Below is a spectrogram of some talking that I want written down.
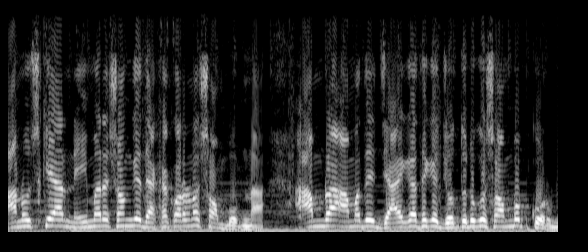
মানুষকে আর নেইমারের সঙ্গে দেখা করানো সম্ভব না। আমরা আমাদের জায়গা থেকে যতটুকু সম্ভব করব।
